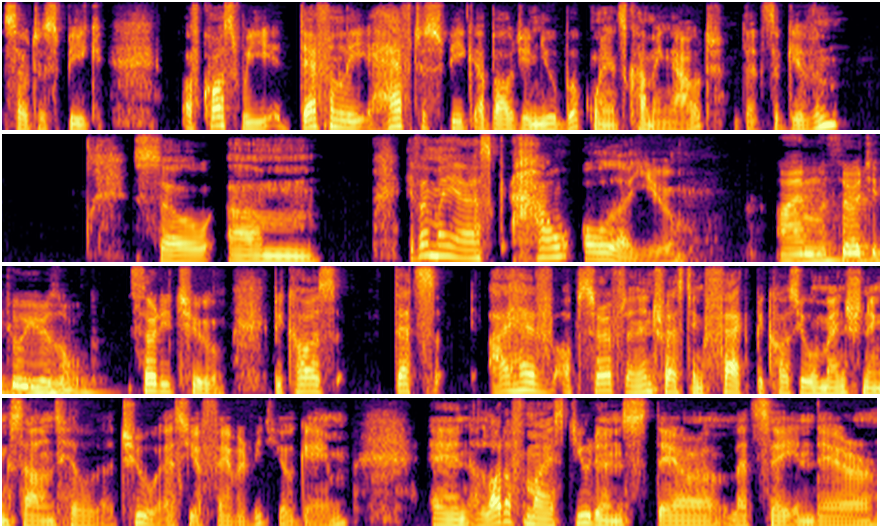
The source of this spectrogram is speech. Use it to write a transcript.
so to speak of course, we definitely have to speak about your new book when it's coming out. That's a given. So, um, if I may ask, how old are you? I'm 32 years old. 32. Because that's, I have observed an interesting fact because you were mentioning Silent Hill 2 as your favorite video game. And a lot of my students, they're, let's say, in their,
